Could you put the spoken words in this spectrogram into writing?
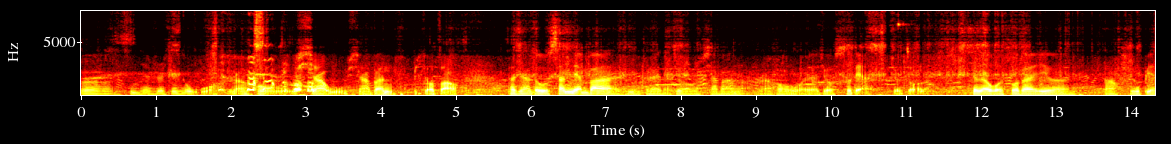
嗯，今天是星期五，然后下午下班比较早，大家都三点半什么之类的就下班了，然后我也就四点就走了。现在我坐在一个大湖边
